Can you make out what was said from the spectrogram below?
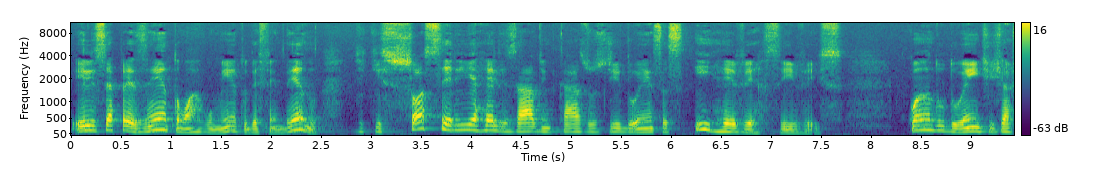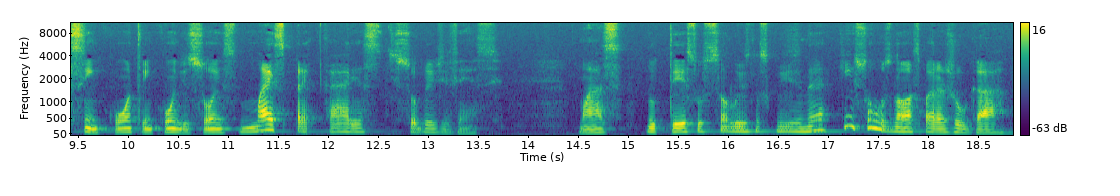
Eles apresentam o argumento defendendo de que só seria realizado em casos de doenças irreversíveis, quando o doente já se encontra em condições mais precárias de sobrevivência. Mas no texto São Luís nos diz, né? Quem somos nós para julgarmos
